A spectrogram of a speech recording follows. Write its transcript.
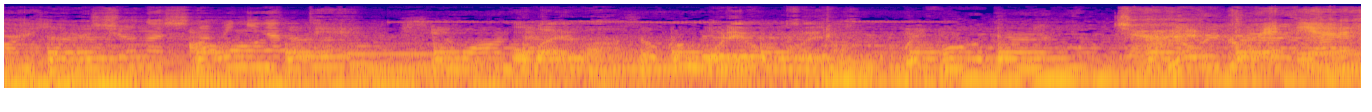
な優秀な忍びになってお前は俺を超えろじゃあ超えてやれ。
